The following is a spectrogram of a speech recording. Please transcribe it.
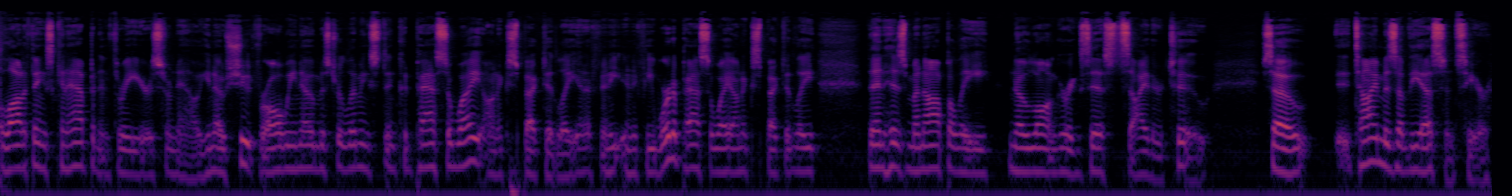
a lot of things can happen in three years from now. You know, shoot, for all we know, Mr. Livingston could pass away unexpectedly, and if any, and if he were to pass away unexpectedly, then his monopoly no longer exists either, too. So, time is of the essence here.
